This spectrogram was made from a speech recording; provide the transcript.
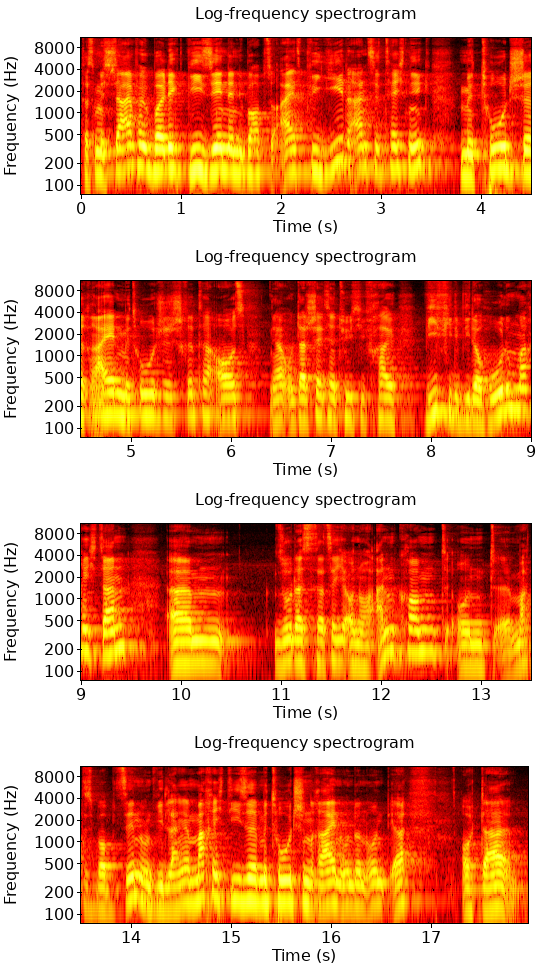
dass man sich da einfach überlegt, wie sehen denn überhaupt so eins für jede einzelne Technik methodische Reihen, methodische Schritte aus. Ja, und da stellt sich natürlich die Frage, wie viele Wiederholungen mache ich dann? Ähm, so, dass es tatsächlich auch noch ankommt und äh, macht es überhaupt Sinn und wie lange mache ich diese methodischen Reihen und und und, ja. Auch da,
